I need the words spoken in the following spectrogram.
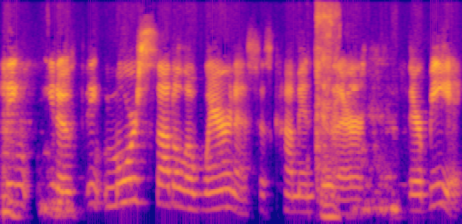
think you know think more subtle awareness has come into their their being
